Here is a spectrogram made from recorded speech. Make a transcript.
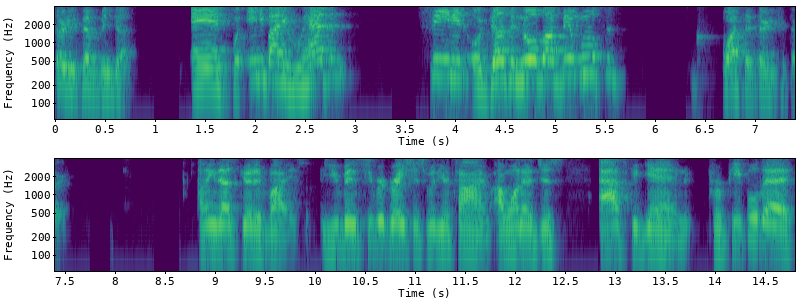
30 has ever been done. And for anybody who hasn't seen it or doesn't know about Ben Wilson, watch that 30 for 30. I think that's good advice. You've been super gracious with your time. I want to just ask again for people that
